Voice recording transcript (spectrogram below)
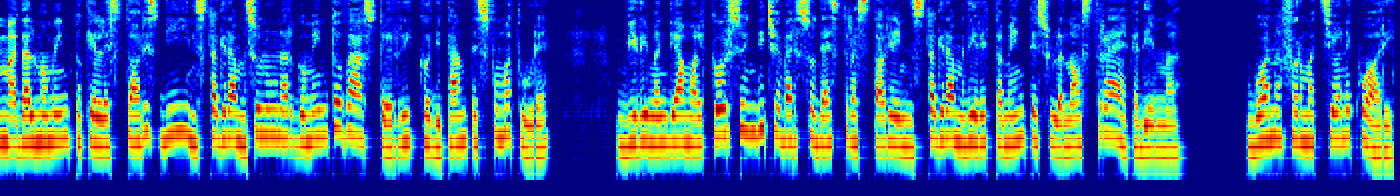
Ma dal momento che le stories di Instagram sono un argomento vasto e ricco di tante sfumature, vi rimandiamo al corso indice verso destra storia Instagram direttamente sulla nostra Academ. Buona formazione cuori!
